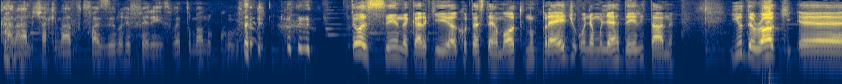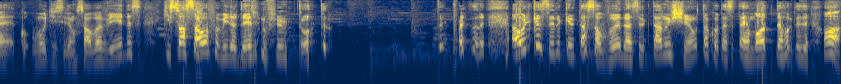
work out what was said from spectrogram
Caralho, Sharknado fazendo referência. Vai tomar no cu. velho. Tem uma cena, cara, que acontece terremoto no prédio onde a mulher dele tá, né? E o The Rock, é, como eu disse, ele é um salva-vidas que só salva a família dele no filme todo. Tá impressionante. A única cena que ele tá salvando é a cena que tá no chão, tá acontecendo terremoto, The Rock tá dizendo, ó,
